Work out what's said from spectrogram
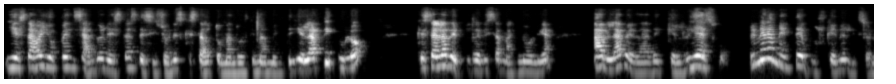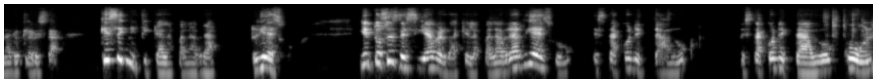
y estaba yo pensando en estas decisiones que he estado tomando últimamente. Y el artículo, que está en la revista Magnolia, habla, ¿verdad?, de que el riesgo Primeramente busqué en el diccionario, claro está, ¿qué significa la palabra riesgo? Y entonces decía, ¿verdad?, que la palabra riesgo está conectado, está conectado con,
